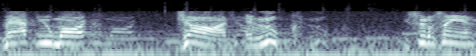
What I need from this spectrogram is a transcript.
Matthew, Mark, John, and Luke. You see what I'm saying?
